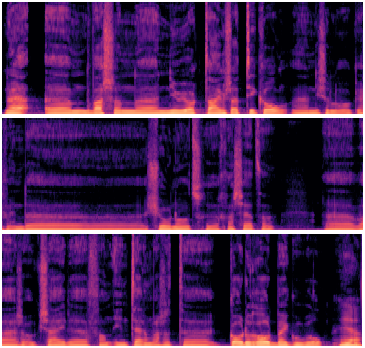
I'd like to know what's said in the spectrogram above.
Nou ja, um, er was een New York Times artikel. En die zullen we ook even in de show notes gaan zetten. Uh, waar ze ook zeiden van intern was het uh, code rood bij Google. Ja.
